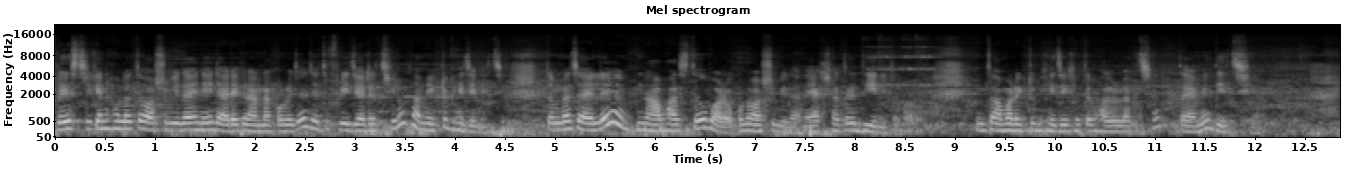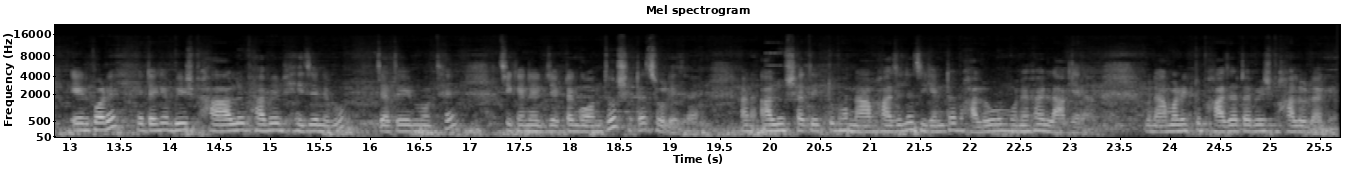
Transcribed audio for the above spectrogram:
ফ্রেশ চিকেন হলে তো অসুবিধাই নেই। ডাইরেক্ট রান্না করে যায়। যেহেতু ফ্রিজারে ছিল, তো আমি একটু ভেজে নিচ্ছি। তোমরা চাইলে না ভাজতেও পারো, কোনো অসুবিধা নেই, একসাথে দিয়ে দিতে পারো। কিন্তু আমার একটু ভেজে খেতে ভালো লাগছে, তাই আমি দিচ্ছি। এরপরে এটাকে বেশ ভালোভাবে ভেজে নেব, যাতে এর মধ্যে চিকেনের যে একটা গন্ধ সেটা চলে যায়। আর আলুর সাথে একটু না ভাজলে চিকেনটা ভালো মনে হয় লাগে না। মানে আমার একটু ভাজাটা বেশ ভালো লাগে।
